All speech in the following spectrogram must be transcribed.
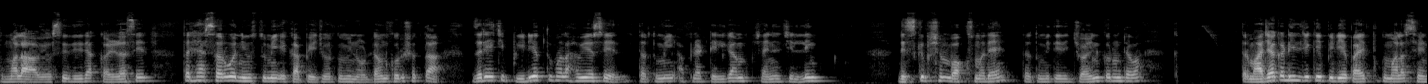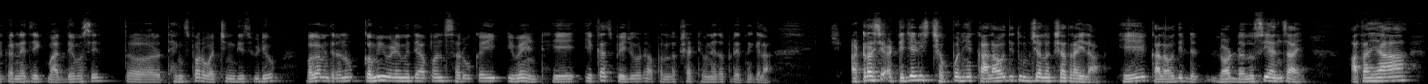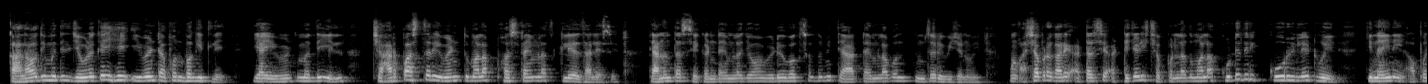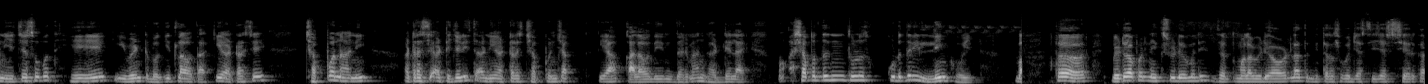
तुम्हाला व्यवस्थितरित्या कळलं असेल तर ह्या सर्व न्यूज तुम्ही एका पेजवर तुम्ही नोट डाऊन करू शकता. जर याची पी डी एफ तुम्हाला हवी असेल तर तुम्ही आपल्या टेलिग्राम चॅनलची लिंक डिस्क्रिप्शन बॉक्समध्ये आहे तर तुम्ही ते जॉईन करून ठेवा. तर माझ्याकडील जे काही पी डी एफ आहेत ते तुम्हाला सेंड करण्याचं एक माध्यम असेल तर thanks for watching this video बघा मित्रांनो कमी वेळेमध्ये आपण सर्व काही इव्हेंट हे एकाच पेजवर आपण लक्षात ठेवण्याचा प्रयत्न केला. अठराशे अठ्ठेचाळीस छप्पन हे कालावधी तुमच्या लक्षात राहिला. हे कालावधी ड- लॉर्ड डलोसी यांचा आहे. आता ह्या कालावधीमधील जेवढे काही हे इव्हेंट आपण बघितले या इव्हेंटमधील चार पाच तर इव्हेंट तुम्हाला फर्स्ट टाईमलाच क्लिअर झाले असेल. त्यानंतर सेकंड टाईमला जेव्हा व्हिडिओ बघसाल तुम्ही त्या टाईमला पण तुमचं रिव्हिजन होईल. मग अशा प्रकारे अठराशे अठ्ठेचाळीस छप्पनला तुम्हाला कुठेतरी को रिलेट होईल की नाही नाही आपण याच्यासोबत हे एक इव्हेंट बघितला होता की अठराशे छप्पन आणि अठराशे अठ्ठेचाळीस आणि अठराशे छप्पनच्या या कालावधी दरम्यान घडलेला आहे. मग अशा पद्धतीने थोडं कुठेतरी लिंक होईल. तर भेटू आपण नेक्स्ट व्हिडिओमध्ये जर तुम्हाला व्हिडिओ आवडला तर मित्रांसोबत जास्तीत जास्त शेअर करा.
